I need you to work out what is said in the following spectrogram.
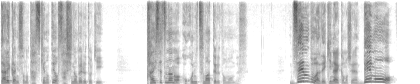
誰かにその助けの手を差し伸べる時大切なのはここに詰まってると思うんです。全部はできないかもしれない。でも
